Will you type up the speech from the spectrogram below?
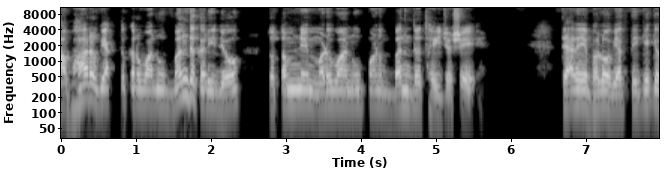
આભાર વ્યક્ત કરવાનું બંધ કરી દો, તો તમને મળવાનું પણ બંધ થઈ જશે. ત્યારે ભલો વ્યક્તિ કે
